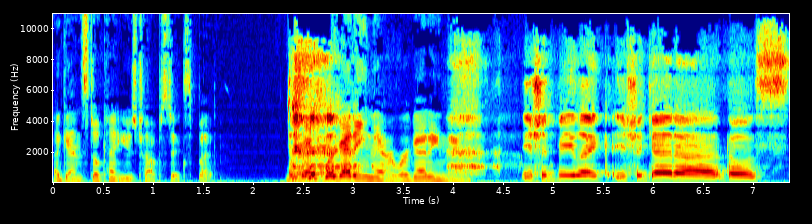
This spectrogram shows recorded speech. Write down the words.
again still can't use chopsticks but we're, get, we're getting there we're getting there You should be like you should get uh those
